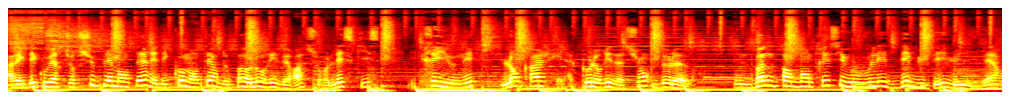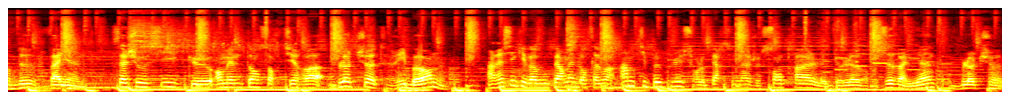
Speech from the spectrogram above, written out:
avec des couvertures supplémentaires et des commentaires de Paolo Rivera sur l'esquisse, les crayonnés, l'ancrage et la colorisation de l'œuvre. Une bonne porte d'entrée si vous voulez débuter l'univers de Valiant. Sachez aussi que en même temps sortira Bloodshot Reborn, un récit qui va vous permettre d'en savoir un petit peu plus sur le personnage central de l'œuvre The Valiant, Bloodshot.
